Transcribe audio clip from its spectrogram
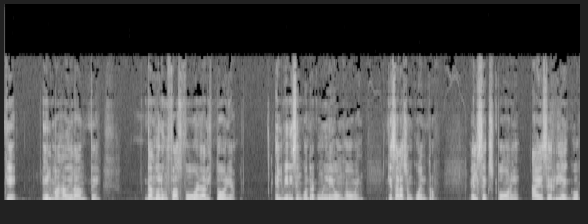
que él más adelante, dándole un fast forward a la historia, él viene y se encuentra con un león joven que sale a su encuentro. Él se expone a ese riesgo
